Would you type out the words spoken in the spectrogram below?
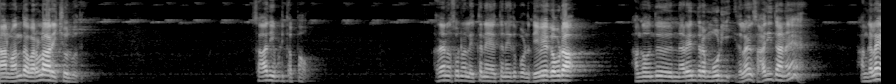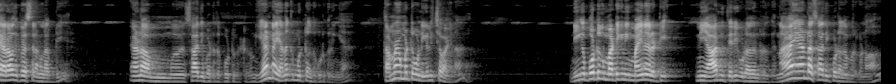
நான் வந்த வரலாறை சொல்வது. சாதி எப்படி தப்பாகும்? அதான் நான் சொன்னல இத்தனை எத்தனை இது போன தேவே கவுடா அங்கே வந்து நரேந்திர மோடி இதெல்லாம் சாதி தானே? அங்கெல்லாம் யாராவது பேசுகிறாங்களா அப்படி? ஏன்னா சாதி பட்டத்தை போட்டுக்கிட்டு இருக்கணும் ஏன்டா எனக்கு மட்டும் அதை கொடுக்குறீங்க? தமிழை மட்டும் ஒன்று எழுச்ச வாங்கினா நீங்கள் போட்டுக்க மாட்டீங்க நீங்கள் மைனாரிட்டி. நீ யாருன்னு தெரியக்கூடாதுன்றதுக்கு. நான் ஏன்டா சாதி போடாமல் இருக்கணும்?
